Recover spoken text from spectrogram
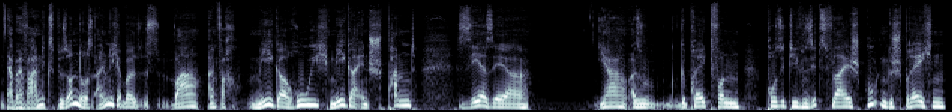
Dabei war nichts Besonderes eigentlich, aber es war einfach mega ruhig, mega entspannt, sehr, sehr, ja, also geprägt von positiven Sitzfleisch, guten Gesprächen,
